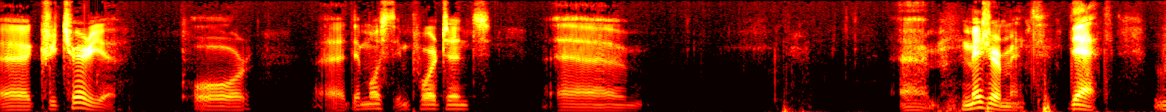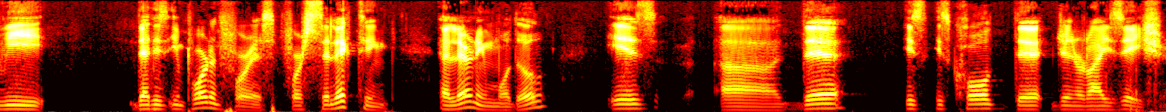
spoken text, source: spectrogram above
uh, criteria or uh, the most important um, um, measurement that we that is important for us for selecting a learning model is uh, the is is called the generalization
